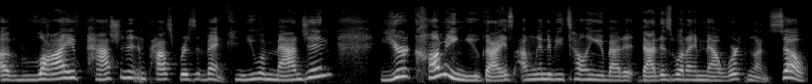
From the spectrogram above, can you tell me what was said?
a live, passionate, and prosperous event. Can you imagine? You're coming, you guys. I'm going to be telling you about it. That is what I'm now working on. So,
